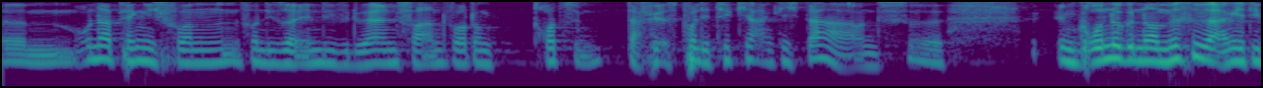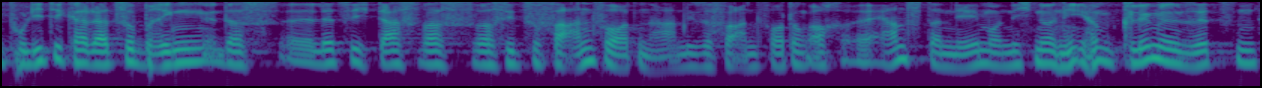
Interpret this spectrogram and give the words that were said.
ähm, unabhängig von, von dieser individuellen Verantwortung, trotzdem, dafür ist Politik ja eigentlich da. Und äh, im Grunde genommen müssen wir eigentlich die Politiker dazu bringen, dass äh, letztlich das, was, was sie zu verantworten haben, diese Verantwortung auch äh, ernster nehmen und nicht nur in ihrem Klüngel sitzen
